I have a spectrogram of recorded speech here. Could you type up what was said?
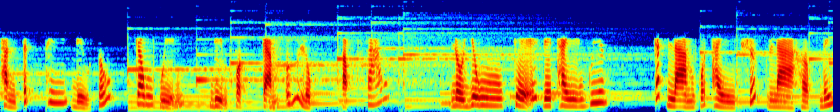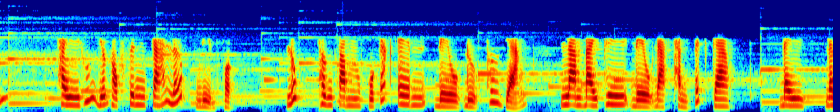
thành tích thi đều tốt trong quyển niệm phật cảm ứng lục tập 6 nội dung kể về thầy nguyên cách làm của thầy rất là hợp lý. Thầy hướng dẫn học sinh cả lớp niệm phật. Lúc thân tâm của các em đều được thư giãn, làm bài thi đều đạt thành tích cao. Đây là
